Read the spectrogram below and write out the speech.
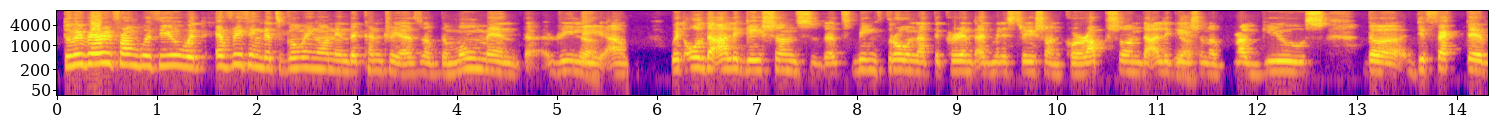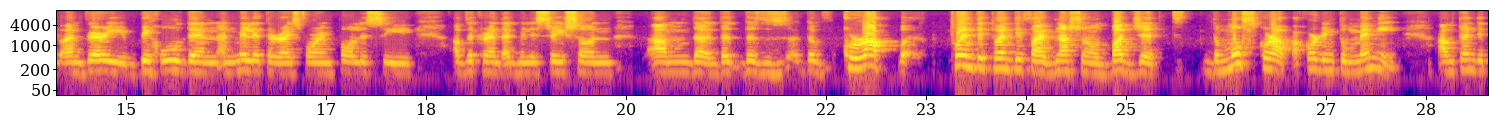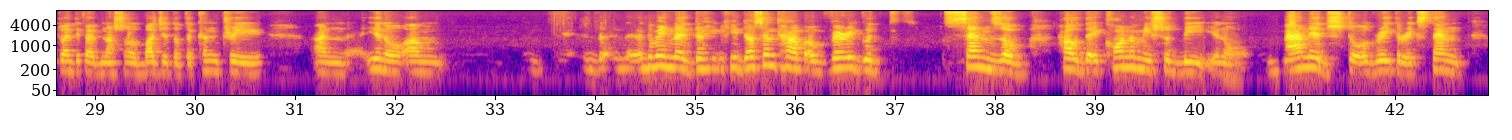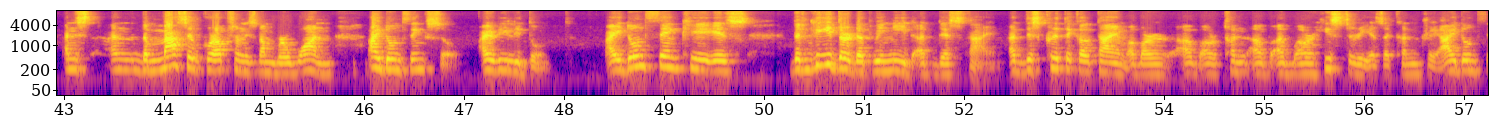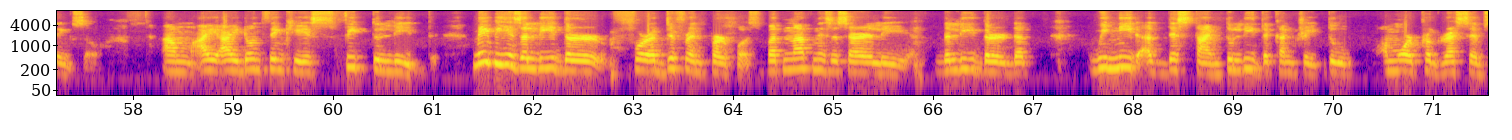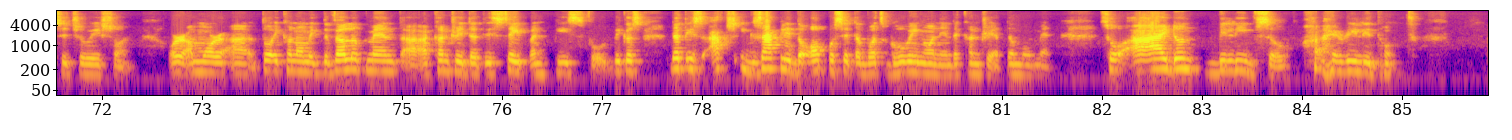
to be very frank with you, with everything that's going on in the country as of the moment, really, um, with all the allegations that's being thrown at the current administration, corruption, the allegation of drug use, the defective and very beholden and militarized foreign policy of the current administration, um, the, the, the, the corrupt 2025 national budget, the most corrupt, according to many, um 2025 national budget of the country. And you know um i mean he doesn't have a very good sense of how the economy should be you know managed to a greater extent. And and the massive corruption is number one. I don't think so. I really don't. I don't think he is the leader that we need at this time at this critical time of our of our of, of our history as a country. I don't think so. Um, I, I don't think he is fit to lead. Maybe he's a leader for a different purpose, but not necessarily the leader that we need at this time to lead the country to a more progressive situation or a more uh, to economic development, uh, a country that is safe and peaceful, because that is actually exactly the opposite of what's going on in the country at the moment. So I don't believe so. I really don't.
